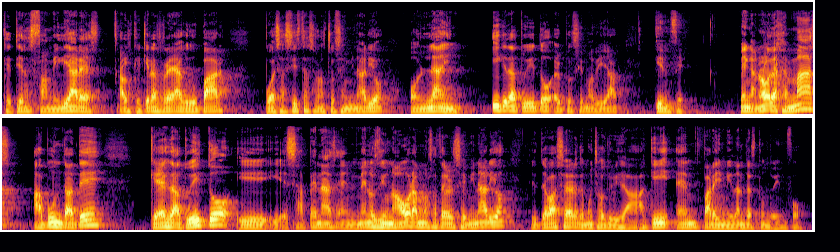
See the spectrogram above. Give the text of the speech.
que tienes familiares a los que quieras reagrupar, pues asistas a nuestro seminario online y gratuito el próximo día 15. Venga, no lo dejes más, apúntate, que es gratuito y, es apenas en menos de una hora vamos a hacer el seminario y te va a ser de mucha utilidad aquí en parainmigrantes.info.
